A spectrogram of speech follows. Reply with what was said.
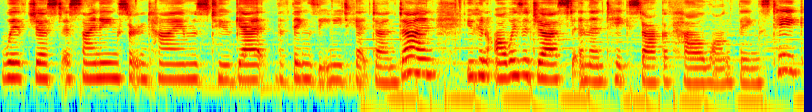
with just assigning certain times to get the things that you need to get done done, you can always adjust and then take stock of how long things take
